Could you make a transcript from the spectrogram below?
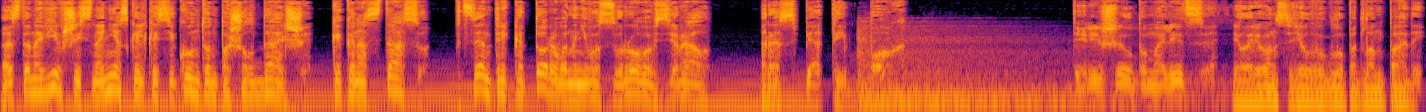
Остановившись на несколько секунд, он пошел дальше, к иконостасу, в центре которого на него сурово взирал распятый бог. «Ты решил помолиться?» Иларион сидел в углу под лампадой.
